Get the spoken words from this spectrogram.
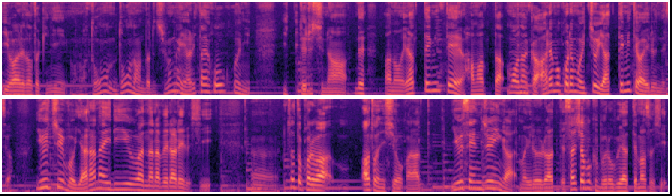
言われた時にどうどうなんだろう自分がやりたい方向に行ってるしな。であのやってみてハマった。もうなんかあれもこれも一応やってみてはいるんですよ。YouTube をやらない理由は並べられるし、うん、ちょっとこれは後にしようかなって。優先順位がいろいろあって最初は僕ブログやってますし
